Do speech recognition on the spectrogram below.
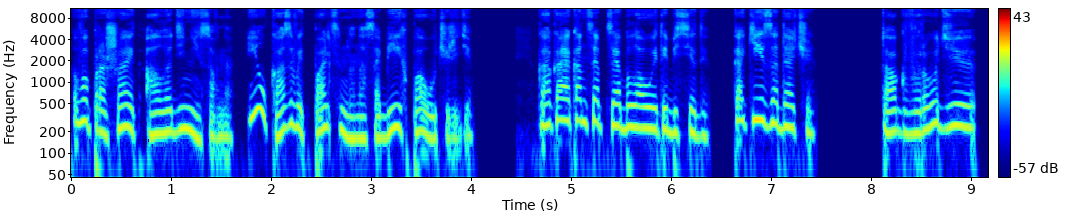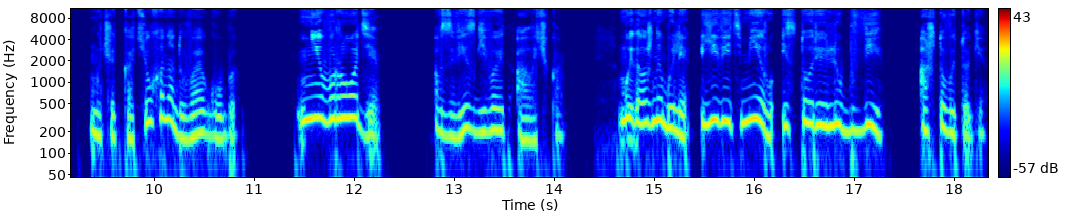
вопрошает Алла Денисовна и указывает пальцем на нас обеих по очереди. «Какая концепция была у этой беседы? Какие задачи?» «Так вроде...» — мучит Катюха, надувая губы. «Не вроде!» Взвизгивает алочка Мы должны были явить миру историю любви. А что в итоге?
